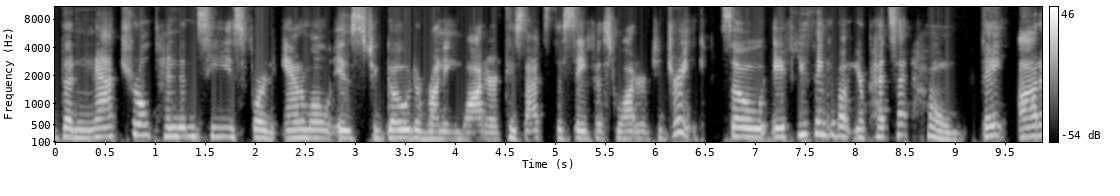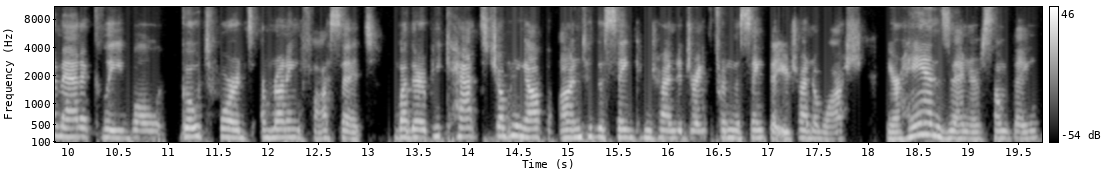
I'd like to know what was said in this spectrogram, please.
The natural tendencies for an animal is to go to running water because that's the safest water to drink. So if you think about your pets at home, they automatically will go towards a running faucet, whether it be cats jumping up onto the sink and trying to drink from the sink that you're trying to wash your hands in or something.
